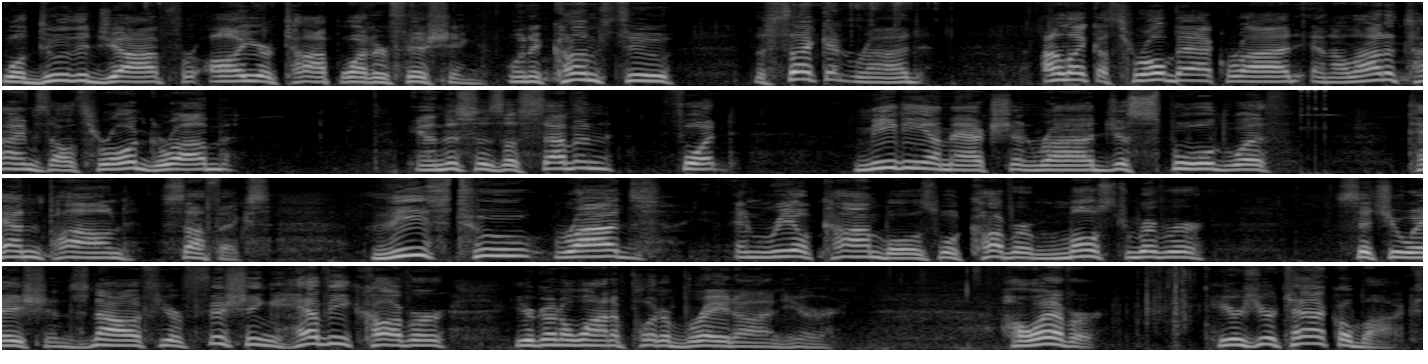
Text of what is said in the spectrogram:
will do the job for all your topwater fishing. When it comes to the second rod, I like a throwback rod and a lot of times I'll throw a grub and this is a seven foot medium action rod just spooled with 10 pound Sufix. These two rods and reel combos will cover most river situations. Now, if you're fishing heavy cover, you're gonna to want to put a braid on here. However, here's your tackle box.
